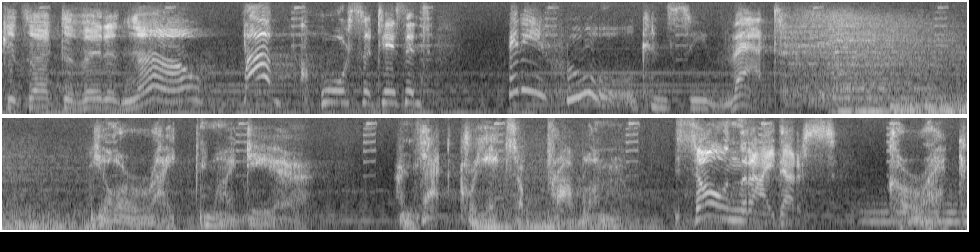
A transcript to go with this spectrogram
Like it's activated now. Of course it isn't. Any fool can see that. You're right, my dear. And that creates a problem. Zone Riders! Correct.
